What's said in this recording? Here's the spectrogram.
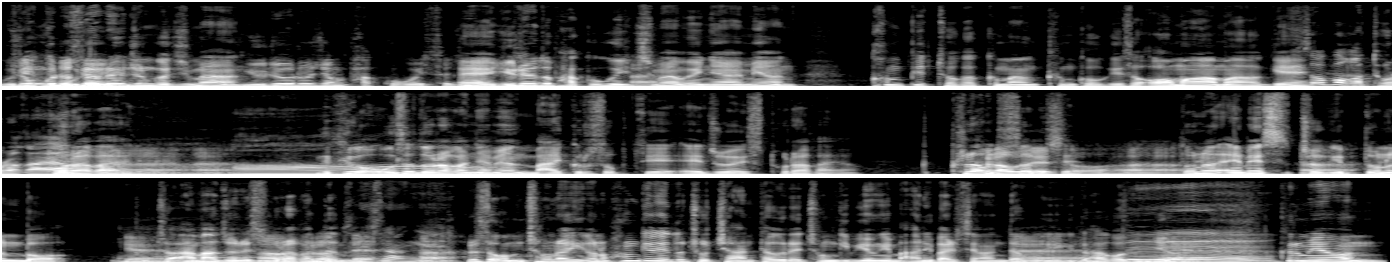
우리는 무료로 해준 거지만 유료로 좀 바꾸고 있어요. 네. 유료도 바꾸고 있지만 왜냐하면 컴퓨터가 그만큼 거기서 어마어마하게 서버가 돌아가요? 돌아가야 예, 돼요. 예. 아. 근데 그게 어디서 돌아가냐면 마이크로소프트의 애저에서 돌아가요. 클라우드 서비스 클라우드에서. 예. 또는 MS 저기 아. 또는 뭐 예. 저 아마존에서 어, 돌아간다든지. 그런데. 세상에. 아. 그래서 엄청나게 이건 환경에도 좋지 않다 그래. 전기 비용이 많이 발생한다고 네. 얘기도 하거든요. 네. 그러면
